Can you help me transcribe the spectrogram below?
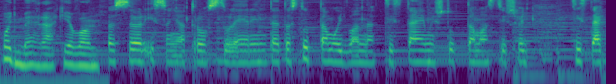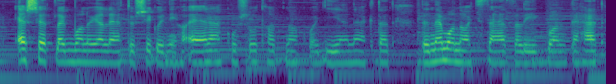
hogy merrákja van. Először iszonyat rosszul érintett. Azt tudtam, hogy vannak cisztáim, és tudtam azt is, hogy ciszták esetleg van olyan lehetőség, hogy néha elrákosodhatnak, vagy ilyenek, tehát, de nem a nagy százalékban, tehát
